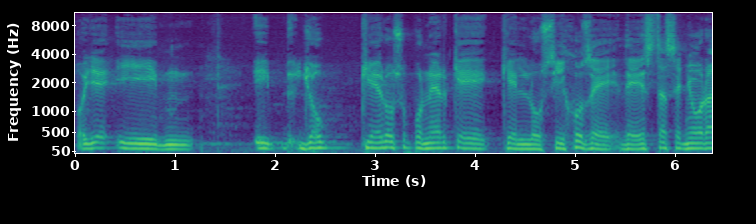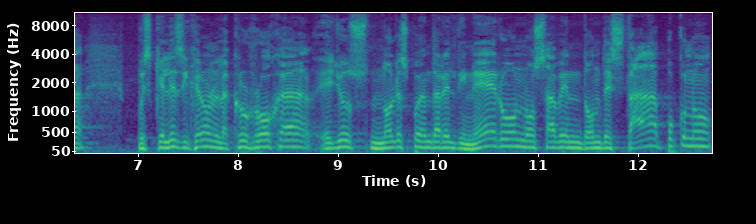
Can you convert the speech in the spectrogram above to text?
Oye, y, y yo quiero suponer que, que los hijos de, de esta señora pues ¿qué les dijeron en la Cruz Roja? Ellos no les pueden dar el dinero, no saben dónde está, ¿a poco no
